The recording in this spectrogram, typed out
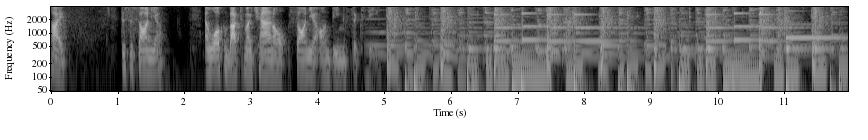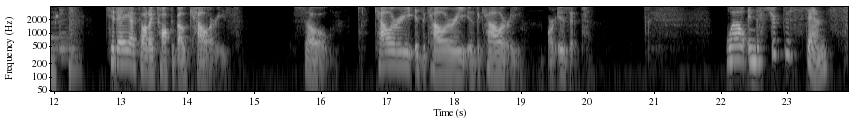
Hi, this is Sonja, and welcome back to my channel, Sonja on Being 60. Today, I thought I'd talk about calories. So, calorie is a calorie is a calorie, or is it? Well, in the strictest sense,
